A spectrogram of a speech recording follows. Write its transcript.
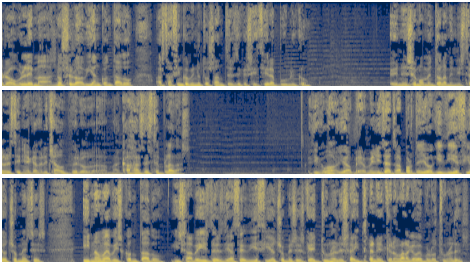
problema, no se lo habían contado hasta cinco minutos antes de que se hiciera público, en ese momento la ministra les tenía que haber echado, pero a cajas destempladas. Es decir, como yo, ministra de Transporte, llevo aquí 18 meses y no me habéis contado. Y sabéis desde hace 18 meses que hay túneles, hay trenes que no van a caber por los túneles.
